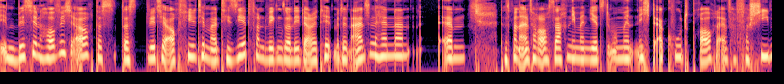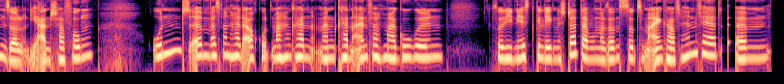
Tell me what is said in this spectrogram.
ein bisschen hoffe ich auch, dass das wird ja auch viel thematisiert von wegen Solidarität mit den Einzelhändlern, ähm, dass man einfach auch Sachen, die man jetzt im Moment nicht akut braucht, einfach verschieben soll und die Anschaffung. Und ähm, was man halt auch gut machen kann, man kann einfach mal googeln, so die nächstgelegene Stadt, da wo man sonst so zum Einkaufen hinfährt, ähm,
